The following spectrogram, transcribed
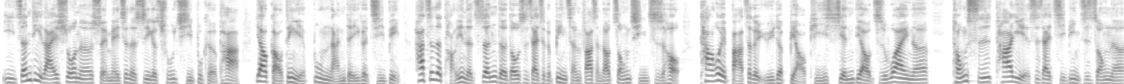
以整体来说呢，水霉真的是一个出奇不可怕，要搞定也不难的一个疾病。它真的讨厌的，真的都是在这个病程发展到中期之后，它会把这个鱼的表皮掀掉之外呢。同时，它也是在疾病之中呢，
